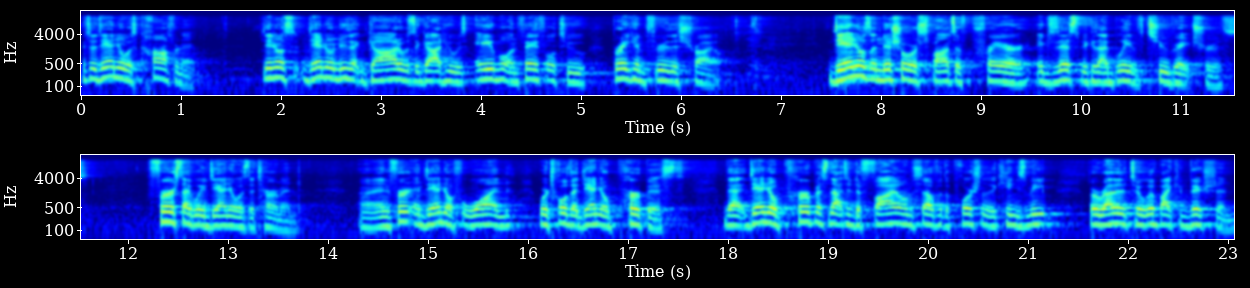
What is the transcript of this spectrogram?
And so Daniel was confident. Daniel, Daniel knew that God was the God who was able and faithful to bring him through this trial. Daniel's initial response of prayer exists because I believe of two great truths. First, I believe Daniel was determined. Uh, and for, in Daniel 1, we're told that Daniel purposed, that Daniel purposed not to defile himself with a portion of the king's meat, but rather to live by conviction,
